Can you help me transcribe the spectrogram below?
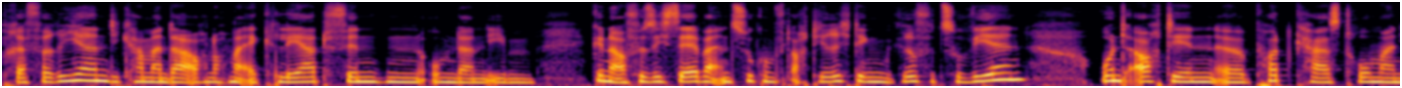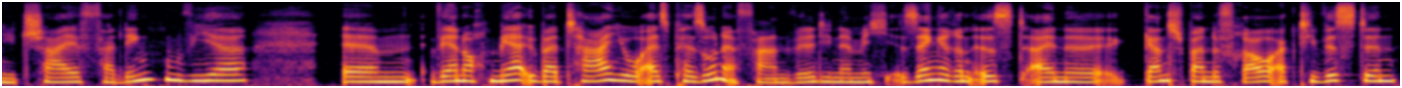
präferieren, die kann man da auch nochmal erklärt finden, um dann eben genau für sich selber in Zukunft auch die richtigen Begriffe zu wählen und auch den äh, Podcast Romani Chai verlinken wir. Ähm, wer noch mehr über Tayo als Person erfahren will, die nämlich Sängerin ist, eine ganz spannende Frau, Aktivistin,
